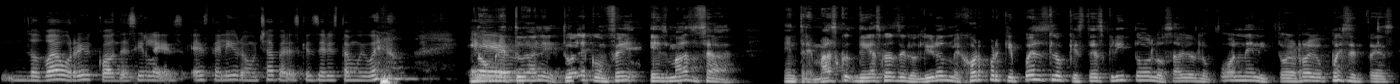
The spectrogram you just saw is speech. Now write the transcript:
los voy a aburrir con decirles este libro, mucha, pero es que en serio está muy bueno. No, hombre, tú dale, tú dale con fe. Es más, o sea, entre más digas cosas de los libros, mejor, porque pues lo que está escrito, los sabios lo ponen y todo el rollo, pues entonces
